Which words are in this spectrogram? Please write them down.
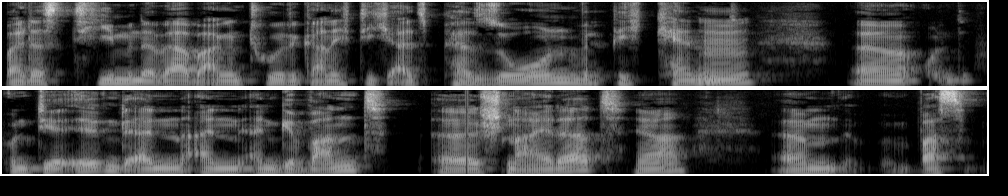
weil das Team in der Werbeagentur gar nicht dich als Person wirklich kennt mhm. äh, und, und dir irgendein ein, ein Gewand äh, schneidert, ja, ähm, was,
